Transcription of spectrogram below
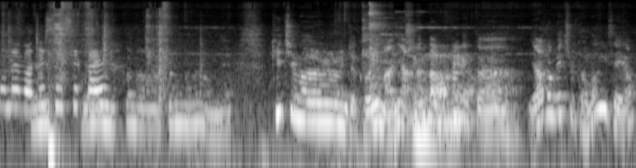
오늘 맞을 수 있을까요? 열 있거나 그런 거는 없네. 기침을 이제 거의 많이 안 한다고. 하니까 약은 며칠 더 먹이세요.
